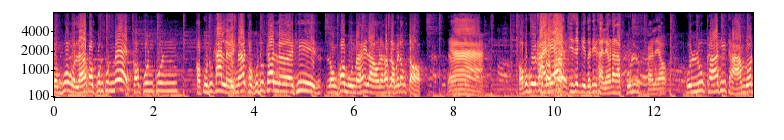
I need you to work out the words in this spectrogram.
ผมพูดหมดแล้ว ขอบคุณคุณเมธขอบคุณคุณขอบคุณทุกท่านเลย คุณนัทขอบคุณทุกท่านเลยที่ลงข้อมูลมาให้เรานะครับ เราไม่ต้องตอบอ่าขอบพระคุณขายอะแล้วต่อไปอีสกิตัวนี้ขายแล้วนะครับ คุณขายแล้ว คุณลูกค้าที่ถามรถ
